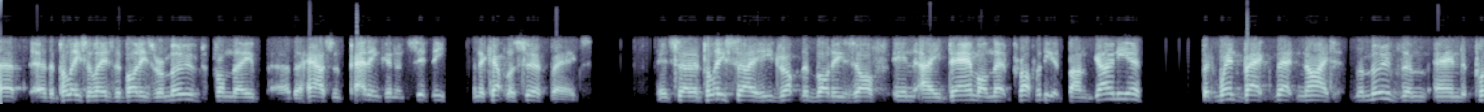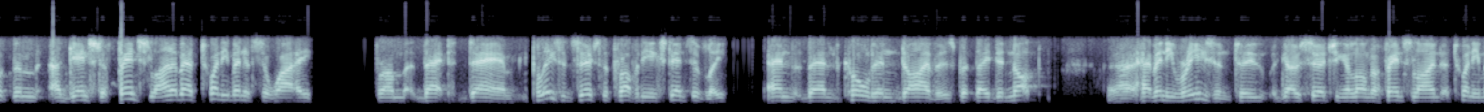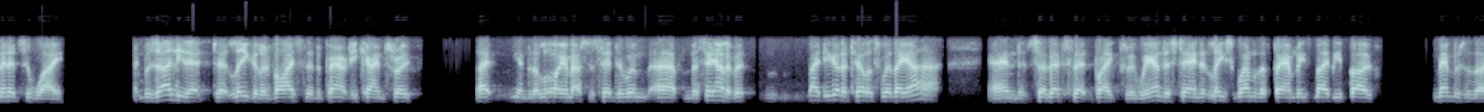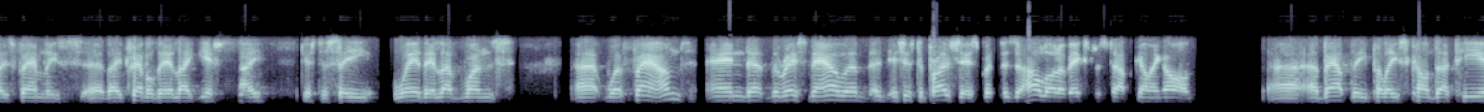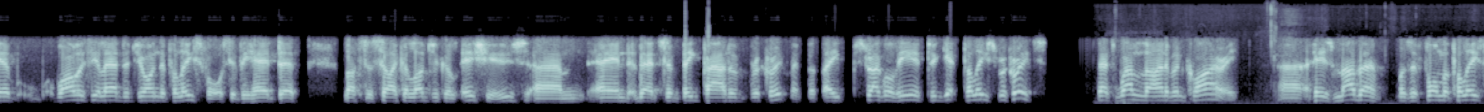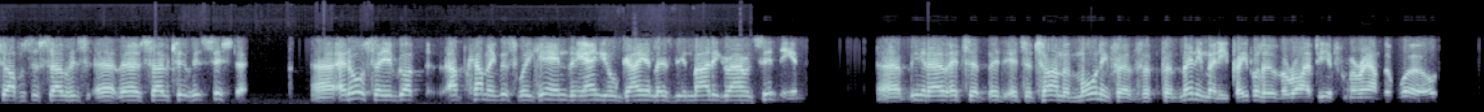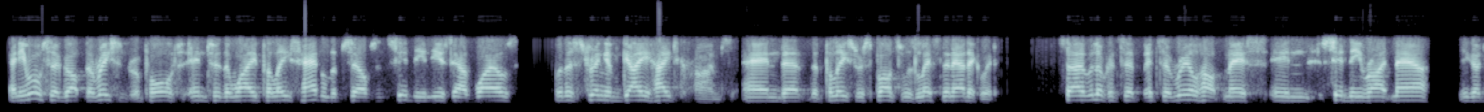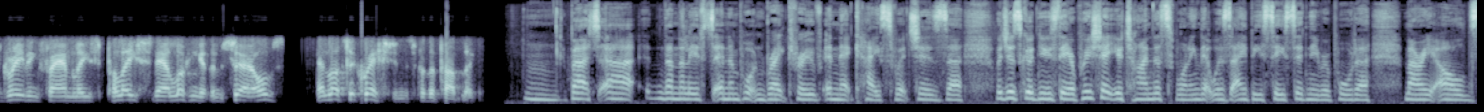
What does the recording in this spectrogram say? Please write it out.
uh, uh, the police allege the bodies removed from the, uh, the house in Paddington in Sydney and a couple of surf bags. And so the police say he dropped the bodies off in a dam on that property at Bungonia, but went back that night, removed them, and put them against a fence line about 20 minutes away from that dam. Police had searched the property extensively and they'd called in divers, but they did not uh, have any reason to go searching along a fence line 20 minutes away. It was only that uh, legal advice that apparently came through you know the lawyer must have said to him uh, from the sound of it, mate, you've got to tell us where they are. And so that's that breakthrough. We understand at least one of the families, maybe both members of those families, uh, they travelled there late yesterday just to see where their loved ones uh, were found. And uh, the rest now, uh, it's just a process, but there's a whole lot of extra stuff going on. Uh, about the police conduct here. Why was he allowed to join the police force if he had uh, lots of psychological issues, um, and that's a big part of recruitment. But they struggle here to get police recruits. That's one line of inquiry. Uh, his mother was a former police officer, so his, so too his sister. Uh, and also, you've got upcoming this weekend the annual Gay and Lesbian Mardi Gras in Sydney, and uh, you know it's a it's a time of mourning for, for, for many many people who have arrived here from around the world. And you've also got the recent report into the way police handle themselves in Sydney and New South Wales with a string of gay hate crimes, and uh, the police response was less than adequate. So look, it's a it's a real hot mess in Sydney right now. You've got grieving families, police now looking at themselves, and lots of questions for the public. Mm, but uh, nonetheless, an important breakthrough in that case, which is uh, which is good news. There, appreciate your time this morning. That was ABC Sydney reporter Murray Olds.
